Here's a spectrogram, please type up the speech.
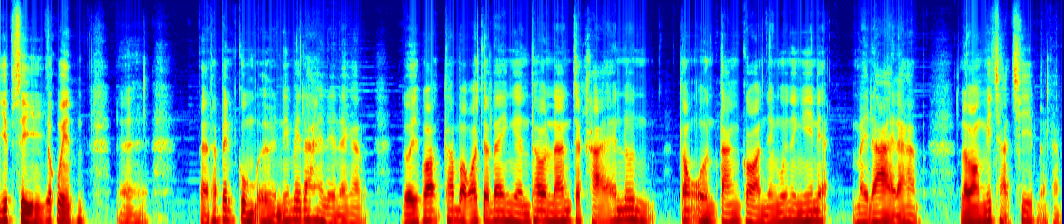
ยิปซียกเว้นเแต่ถ้าเป็นกลุ่มอื่นนี่ไม่ได้เลยนะครับ โดยเฉพาะถ้าบอกว่าจะได้เงินเท่านั้นจะขายอนู่นต้องโอนตังก่อนอย่างงู้นอย่างนี้เนี่ยไม่ได้นะครับ ระวังมิจฉาชีพนะครับ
